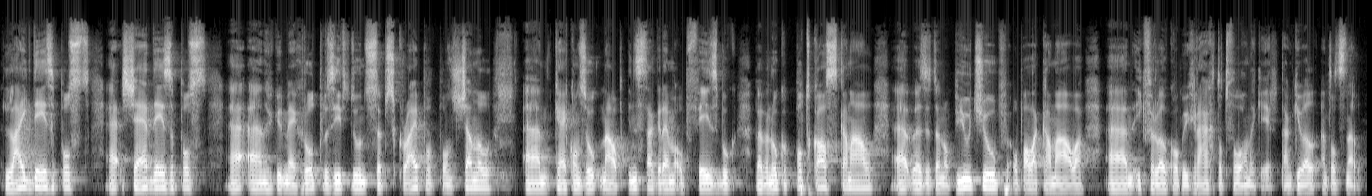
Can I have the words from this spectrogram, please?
Like deze post, share deze post en je kunt mij groot plezier doen. Subscribe op ons channel. En kijk ons ook naar op Instagram, op Facebook. We hebben ook een podcastkanaal. We zitten op YouTube, op alle kanalen. En ik verwelkom u graag tot volgende keer. Dankjewel en tot snel.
